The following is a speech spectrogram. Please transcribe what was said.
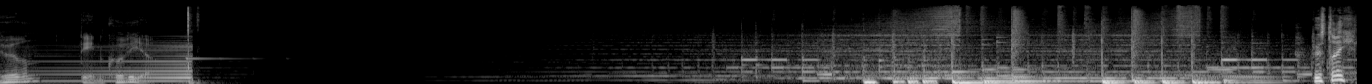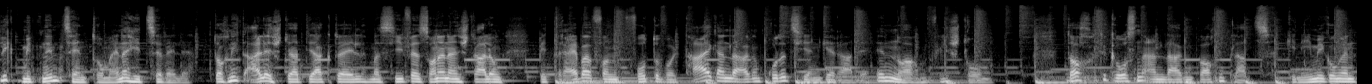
hören den Kurier. Österreich liegt mitten im Zentrum einer Hitzewelle. Doch nicht alles stört die aktuell massive Sonneneinstrahlung. Betreiber von Photovoltaikanlagen produzieren gerade enorm viel Strom. Doch die großen Anlagen brauchen Platz, Genehmigungen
